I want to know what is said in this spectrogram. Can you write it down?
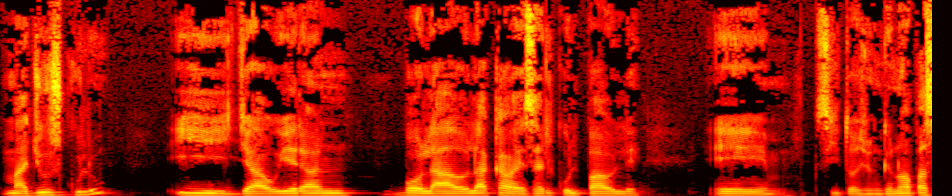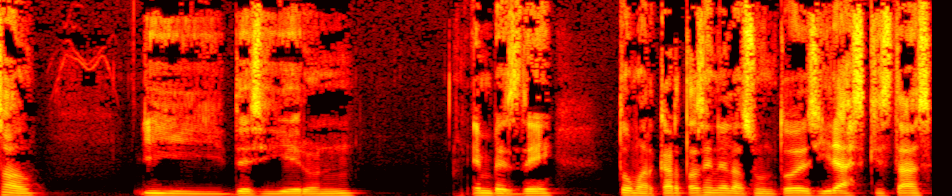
mayúsculo y ya hubieran volado la cabeza del culpable, situación que no ha pasado, y decidieron en vez de tomar cartas en el asunto, decir, ah, es que estás,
